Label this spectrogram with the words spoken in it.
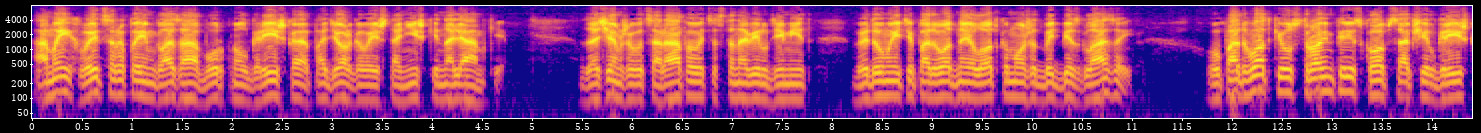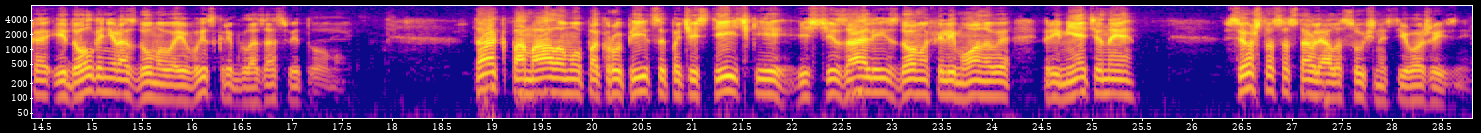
«А мы их выцарапаем глаза», — буркнул Гришка, подергивая штанишки на лямке. «Зачем же вы царапывать?» — остановил Демид. «Вы думаете, подводная лодка может быть безглазой?» «У подводки устроим перископ», — сообщил Гришка, и, долго не раздумывая, выскреб глаза святому. Так, по-малому, по крупице, по частичке, исчезали из дома Филимоновы, приметины, все, что составляло сущность его жизни.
